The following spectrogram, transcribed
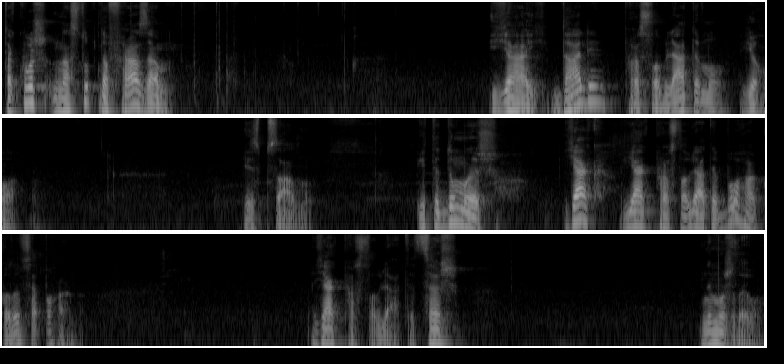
Також наступна фраза. Я й далі прославлятиму Його із псалму. І ти думаєш, як, як прославляти Бога, коли все погано? Як прославляти? Це ж неможливо.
